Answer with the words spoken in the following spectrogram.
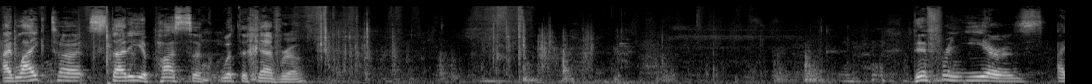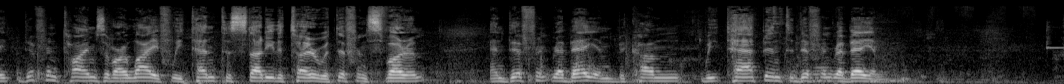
I'd like to study a pasuk with the chevra. Different years, I, different times of our life, we tend to study the Torah with different svarim, and different rebbeim become. We tap into different rebbeim.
